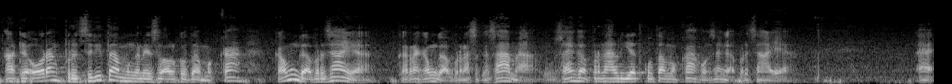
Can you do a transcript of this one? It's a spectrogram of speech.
Ada orang bercerita mengenai soal kota Mekah Kamu nggak percaya? Karena kamu nggak pernah ke sana. Saya nggak pernah lihat kota Mekah kok saya nggak percaya. Eh,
